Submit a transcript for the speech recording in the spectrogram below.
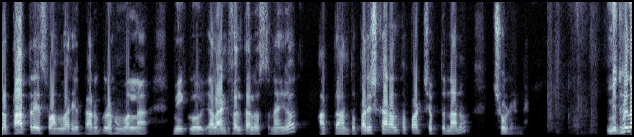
దత్తాత్రేయ స్వామి వారి యొక్క అనుగ్రహం వలన మీకు ఎలాంటి ఫలితాలు వస్తున్నాయో దాంతో పరిష్కారాలతో పాటు చెప్తున్నాను. చూడండి. మిథున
